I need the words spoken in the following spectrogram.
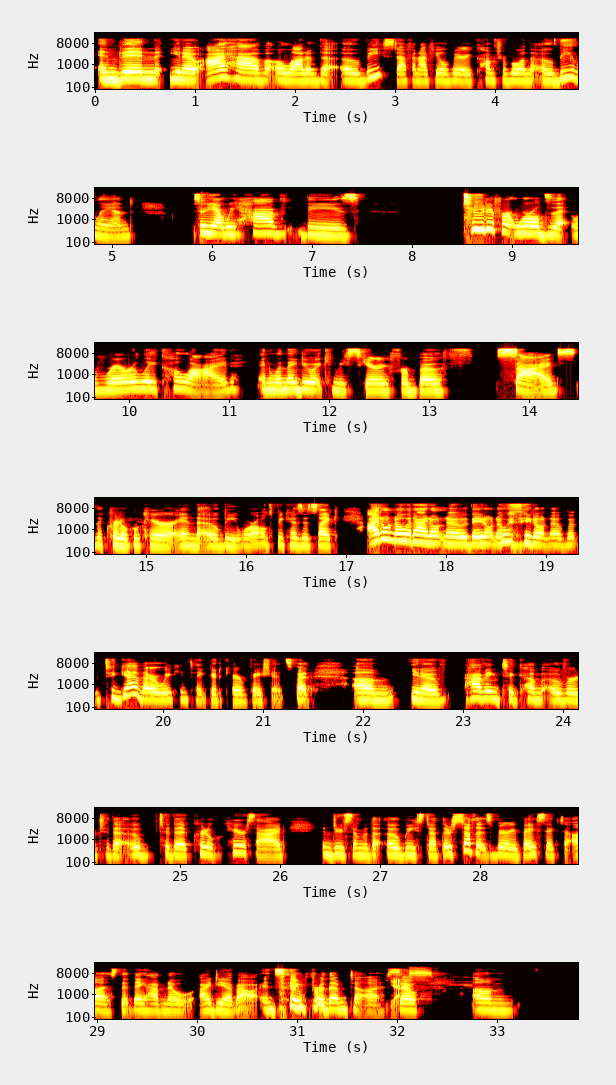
And then, you know, I have a lot of the OB stuff and I feel very comfortable in the OB land. So, yeah, we have these two different worlds that rarely collide. And when they do, it can be scary for both sides, the critical care and the OB world, because it's like, I don't know what I don't know. They don't know what they don't know, but together we can take good care of patients. But, um, you know, having to come over to the, to the critical care side and do some of the OB stuff. There's stuff that's very basic to us that they have no idea about, and same for them to us. yes. So, um,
